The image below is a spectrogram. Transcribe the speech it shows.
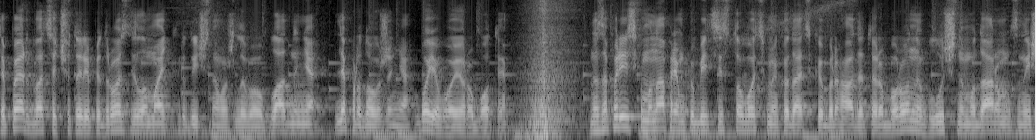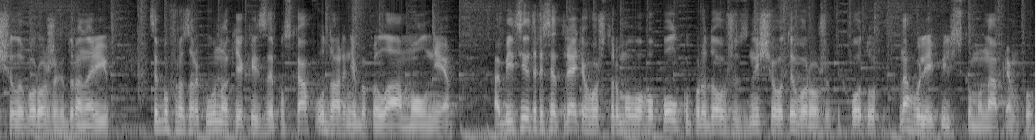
Тепер 24 підрозділи мають критично важливе обладнання для продовження бойової роботи. На запорізькому напрямку бійці 108-ї кодацької бригади тероборони влучним ударом знищили ворожих дронарів. Це був розрахунок, який запускав ударні БПЛА Молнія. А бійці 33-го штурмового полку продовжують знищувати ворожу піхоту на Гуляйпільському напрямку.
